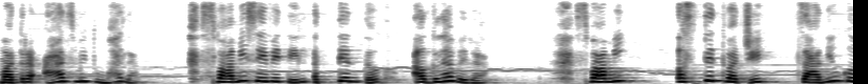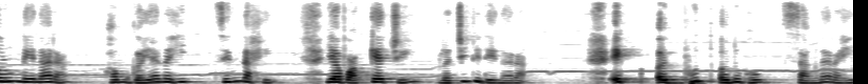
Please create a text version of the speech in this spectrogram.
मात्र आज मी तुम्हाला स्वामी सेवेतील अत्यंत आगला वेगळा स्वामी अस्तित्वाची जाणीव करून देणारा हम गया नाही जिंद आहे या वाक्याची प्रचिती देणारा एक अद्भुत अनुभव सांगणार आहे.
